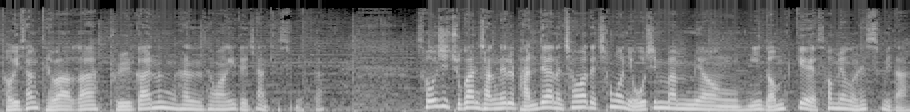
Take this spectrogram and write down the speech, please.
더 이상 대화가 불가능한 상황이 되지 않겠습니까? 서울시 주관 장례를 반대하는 청와대 청원이 50만 명이 넘게 서명을 했습니다.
